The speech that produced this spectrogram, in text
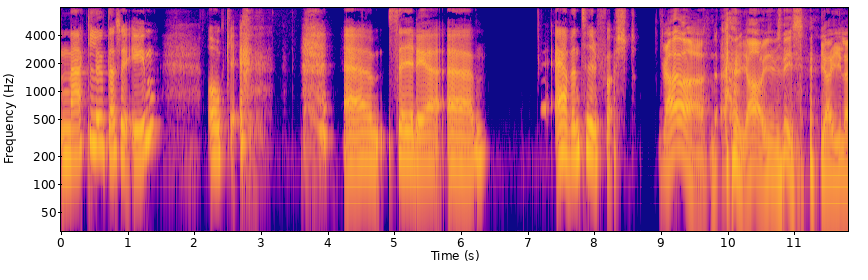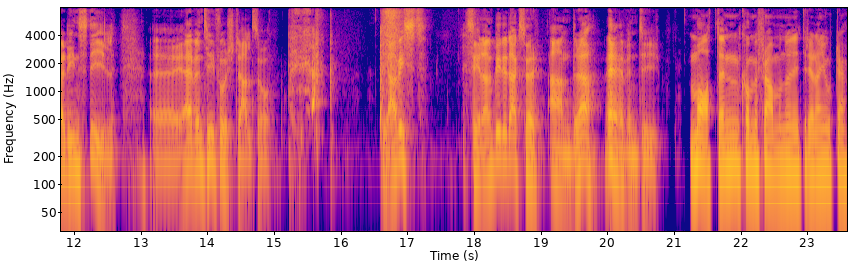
Mac lutar sig in och eh, säger det. eh, äventyr först. Ja, ja, givetvis. Jag gillar din stil. Eh, Äventyr först, alltså. Ja, visst. Sedan blir det dags för andra äventyr. Maten kommer fram om du inte redan gjort det.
